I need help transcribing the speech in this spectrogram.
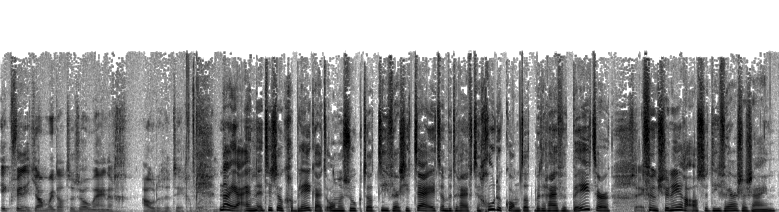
ik vind het jammer dat er zo weinig ouderen tegenwoordig zijn. Nou ja, en het is ook gebleken uit onderzoek dat diversiteit een bedrijf ten goede komt. Dat bedrijven beter Zeker. functioneren als ze diverser zijn.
